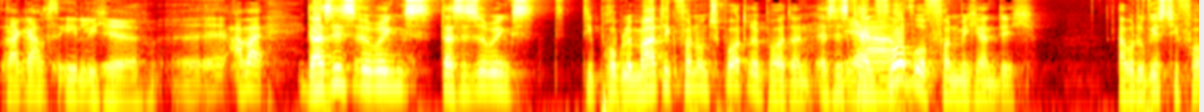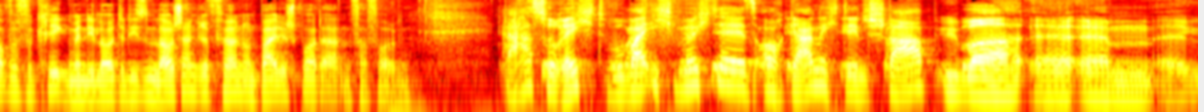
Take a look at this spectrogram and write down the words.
da gab es ähnliche. Äh, aber Das ist übrigens, das ist übrigens die Problematik von uns Sportreportern. Es ist Ja. kein Vorwurf von mich an dich. Aber du wirst die Vorwürfe kriegen, wenn die Leute diesen Lauschangriff hören und beide Sportarten verfolgen. Da hast du recht. Wobei ich möchte jetzt auch gar nicht den Stab über äh, ähm, äh,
